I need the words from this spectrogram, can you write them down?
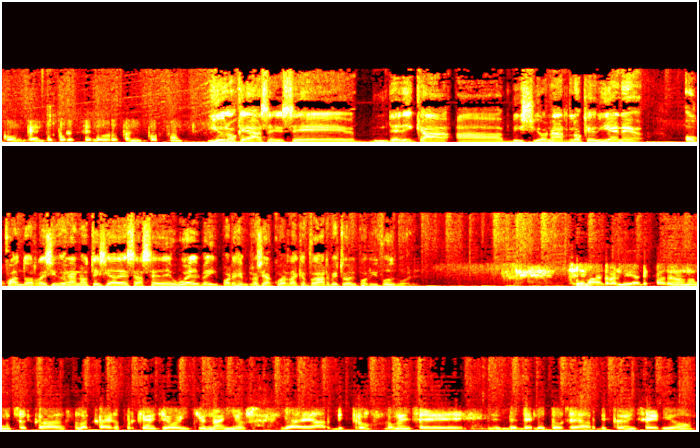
contento por este logro tan importante. ¿Y uno qué hace? ¿Se dedica a visionar lo que viene o cuando recibe una noticia de esa se devuelve y, por ejemplo, se acuerda que fue árbitro del polifútbol? Sí, no, en realidad le pasan a uno muchas cosas por la cabeza porque han sido 21 años ya de árbitro. Comencé desde los 12 árbitros en serio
